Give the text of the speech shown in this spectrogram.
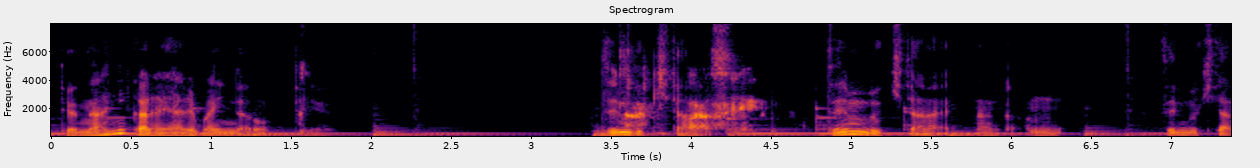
って何からやればいいんだろうっていう。全部汚い全部汚い。なんか、うん。全部汚い。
